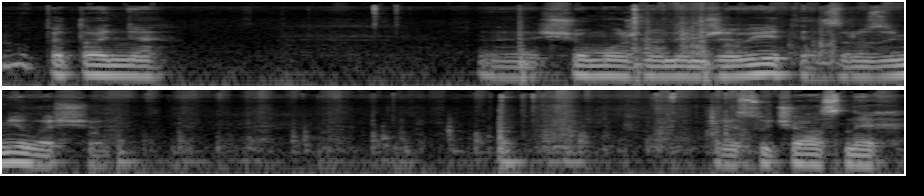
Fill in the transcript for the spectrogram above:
Ну, питання, е, що можна ним живити, зрозуміло, що при сучасних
